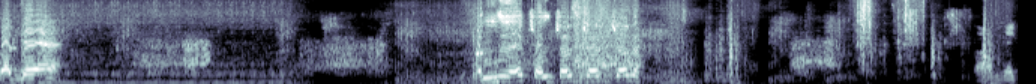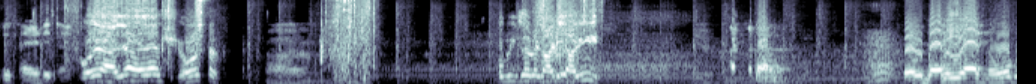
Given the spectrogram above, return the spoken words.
बंदे हैं बंदे है चल चल चल चल सामने की साइड ही ओए आजा आजा शॉट और वो पीछे से गाड़ी आ गई। अकड़ा तो उधर ही है noob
